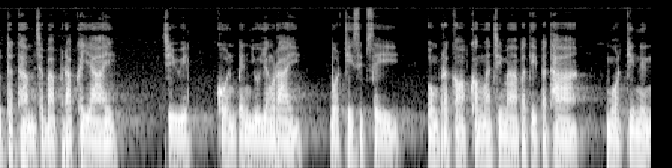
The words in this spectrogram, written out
พุทธธรรมฉบับปรับขยาย ชีวิตควรเป็นอยู่อย่างไร บทที่ 14 องค์ประกอบของมัชฌิมาปฏิปทา หมวดที่หนึ่ง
